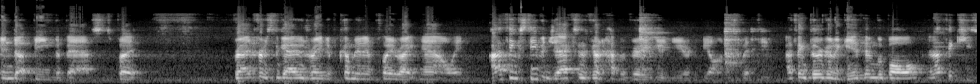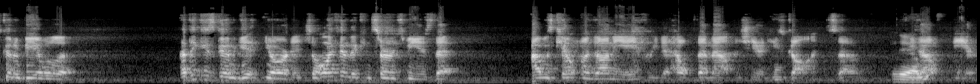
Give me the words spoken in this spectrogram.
end up being the best, but Bradford's the guy who's ready to come in and play right now. And I think Steven Jackson is going to have a very good year, to be honest with you. I think they're going to give him the ball, and I think he's going to be able to. I think he's going to get yardage. The only thing that concerns me is that I was counting on Donnie Avery to help them out this year, and he's gone. So Yeah, he's out for the year.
